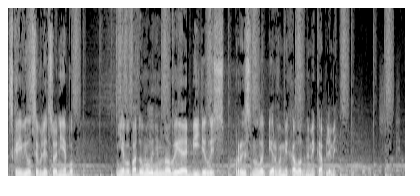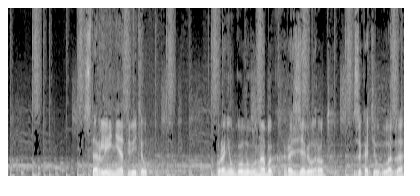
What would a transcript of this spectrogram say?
скривился в лицо небу. Небо подумало немного и обиделось, прыснуло первыми холодными каплями. Старлей не ответил. Уронил голову на бок, раззявил рот, закатил глаза.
